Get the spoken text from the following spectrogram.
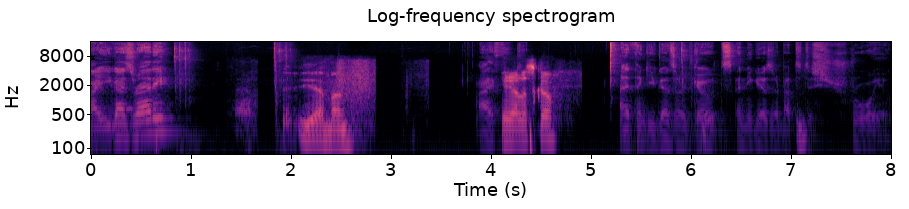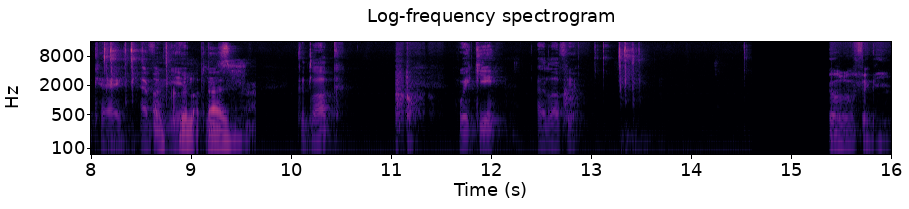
All right, you guys ready? Yeah, man. I th- Yeah, let's go. I think you guys are goats, and you guys are about to destroy. Okay, everyone, Good luck, guys. Good luck. Wiki, I love you. Go, Vicky.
